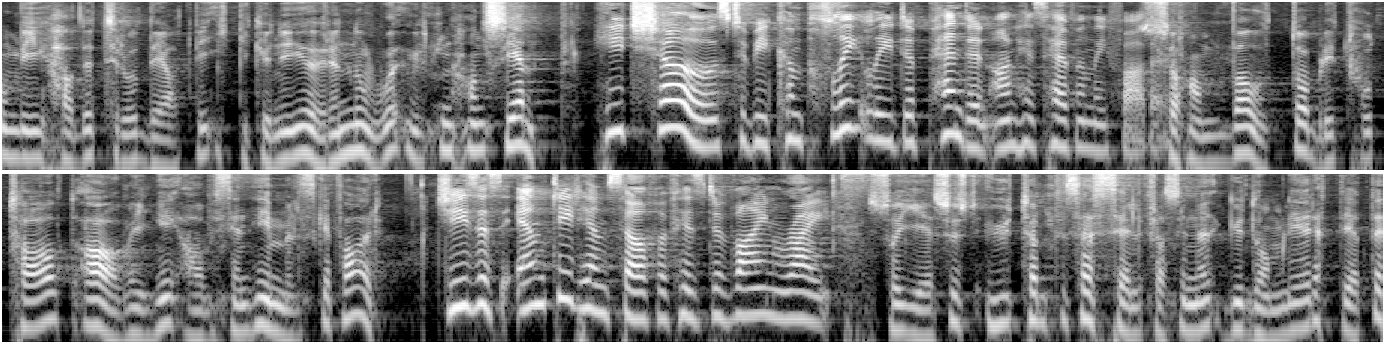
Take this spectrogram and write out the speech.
om vi hadde trodd det at vi ikke kunne gjøre noe uten hans hjelp? He chose to be completely dependent on His Heavenly Father. Så han valgte å bli totalt avhengig av sin himmelske far. Jesus emptied himself of his divine rights Så Jesus uttømte seg selv fra sine guddommelige rettigheter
